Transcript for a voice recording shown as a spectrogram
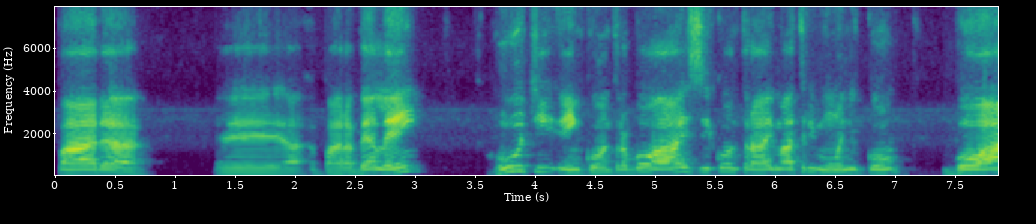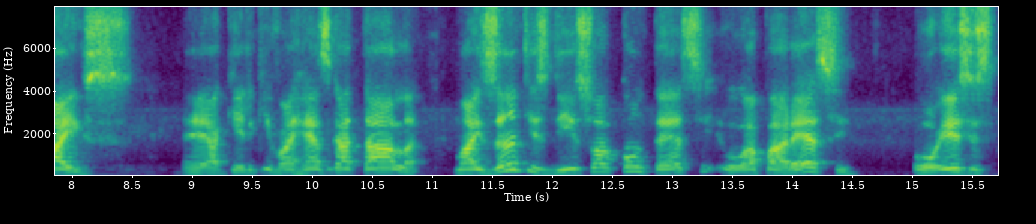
para, é, para Belém, Ruth encontra Boaz e contrai matrimônio com Boaz, é aquele que vai resgatá-la. Mas antes disso acontece ou aparece ou esses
